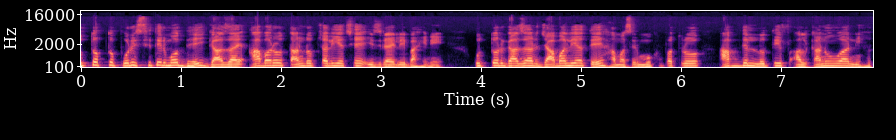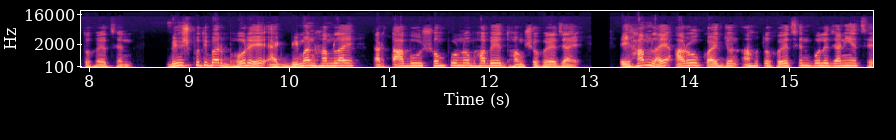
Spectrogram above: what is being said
উত্তপ্ত পরিস্থিতির মধ্যেই গাজায় আবারও তাণ্ডব চালিয়েছে ইসরায়েলি বাহিনী। উত্তর গাজার জাবালিয়াতে হামাসের মুখপাত্র আবদেল লতিফ আল কানুয়া নিহত হয়েছেন। বৃহস্পতিবার ভোরে এক বিমান হামলায় তার তাবু সম্পূর্ণভাবে ধ্বংস হয়ে যায়। এই হামলায় আরও কয়েকজন আহত হয়েছেন বলে জানিয়েছে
